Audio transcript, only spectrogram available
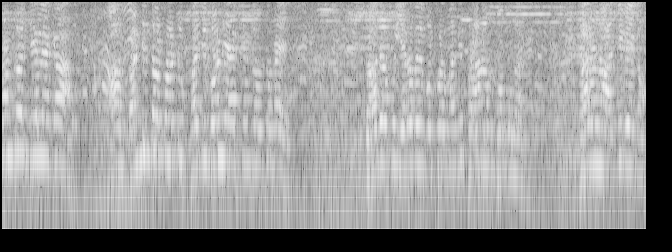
కంట్రోల్ చేయలేక ఆ బండితో పాటు పది బండ్లు యాక్సిడెంట్లు అవుతున్నాయి. దాదాపు ఇరవై ముప్పై మంది ప్రాణాలు పోతున్నారు. కారణం అతి వేగం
